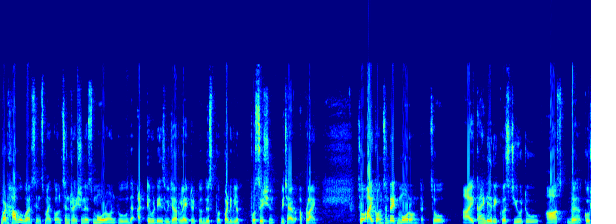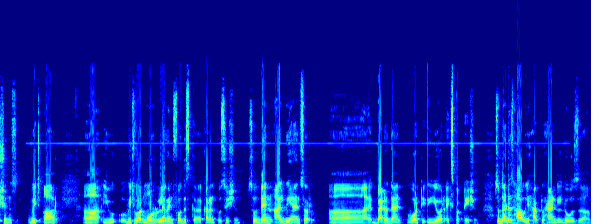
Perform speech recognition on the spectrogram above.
But however, since my concentration is more on to the activities which are related to this particular position which I have applied, so I concentrate more on that. So I kindly request you to ask the questions which are uh, you which were more relevant for this current position. So then I'll be answer uh, better than what your expectation. So that is how you have to handle those uh,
